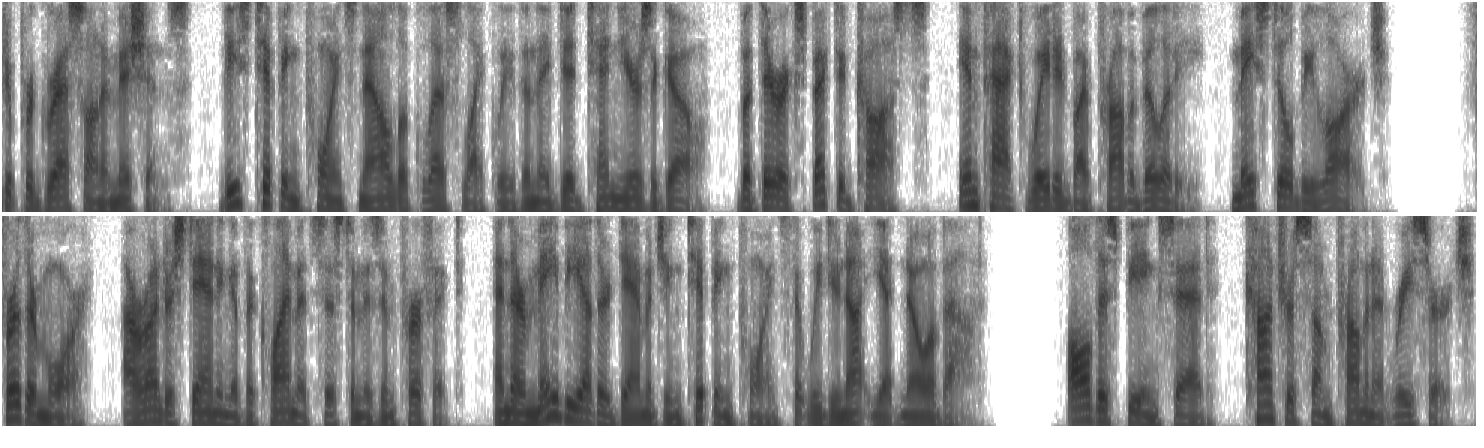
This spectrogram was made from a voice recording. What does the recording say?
to progress on emissions, these tipping points now look less likely than they did 10 years ago, but their expected costs, impact weighted by probability, may still be large. Furthermore, our understanding of the climate system is imperfect, and there may be other damaging tipping points that we do not yet know about. All this being said, contra some prominent research,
